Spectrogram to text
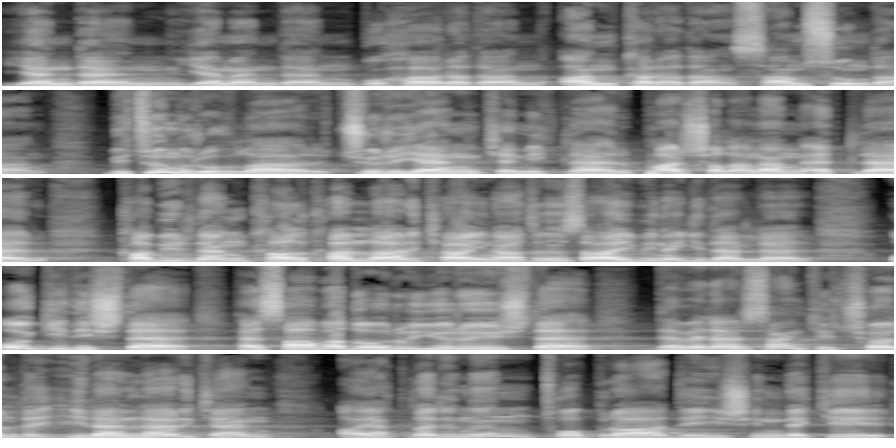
Yenden, Yemen'den, Buhara'dan, Ankara'dan, Samsun'dan bütün ruhlar, çürüyen kemikler, parçalanan etler kabirden kalkarlar, kainatın sahibine giderler. O gidişte, hesaba doğru yürüyüşte develer sanki çölde ilerlerken ayaklarının toprağa değişindeki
